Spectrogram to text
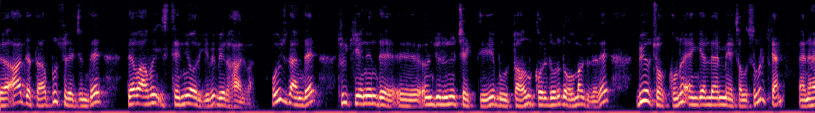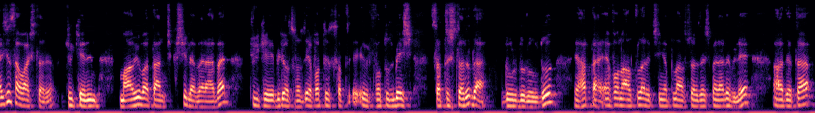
ve adeta bu sürecinde devamı isteniyor gibi bir hal var. O yüzden de Türkiye'nin de e, öncülüğünü çektiği bu tahıl koridoru da olmak üzere birçok konu engellenmeye çalışılırken enerji savaşları Türkiye'nin mavi vatan çıkışıyla beraber Türkiye'ye biliyorsunuz F-35 satışları da durduruldu. E, hatta F-16'lar için yapılan sözleşmelerde bile adeta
